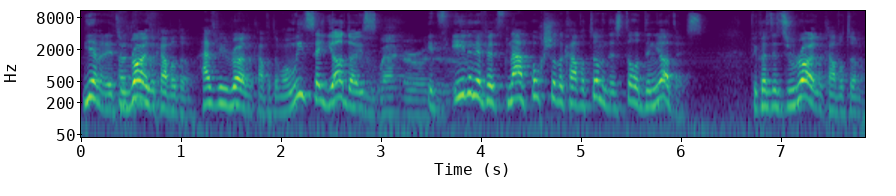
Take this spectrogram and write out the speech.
Yeah, but it's royal the Has to be royal the When we say yodos, it's even if it's not hukshel the there's still a din yodos, because it's royal the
